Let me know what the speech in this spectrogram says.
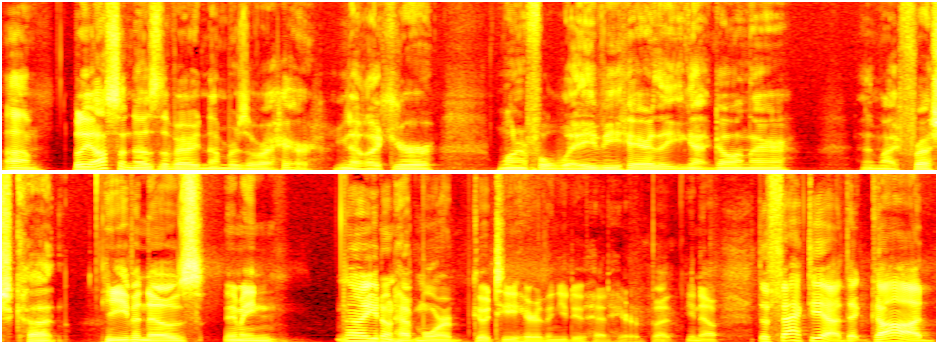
Um, but he also knows the very numbers of our hair. You know, like your wonderful wavy hair that you got going there, and my fresh cut. He even knows. I mean, no, you don't have more goatee hair than you do head hair. But you know, the fact, yeah, that God,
